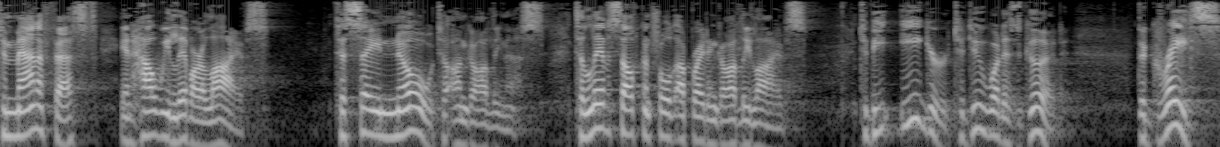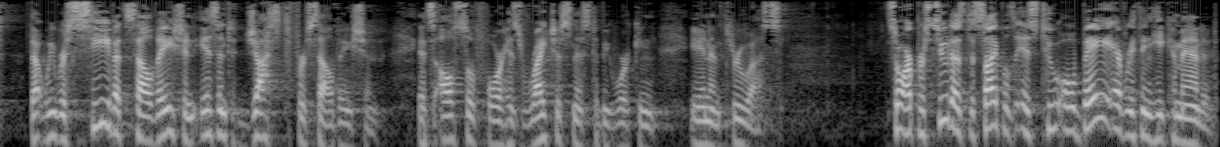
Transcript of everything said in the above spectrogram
to manifest in how we live our lives, to say no to ungodliness, to live self controlled, upright, and godly lives, to be eager to do what is good. The grace that we receive at salvation isn't just for salvation, it's also for His righteousness to be working in and through us. So, our pursuit as disciples is to obey everything He commanded.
